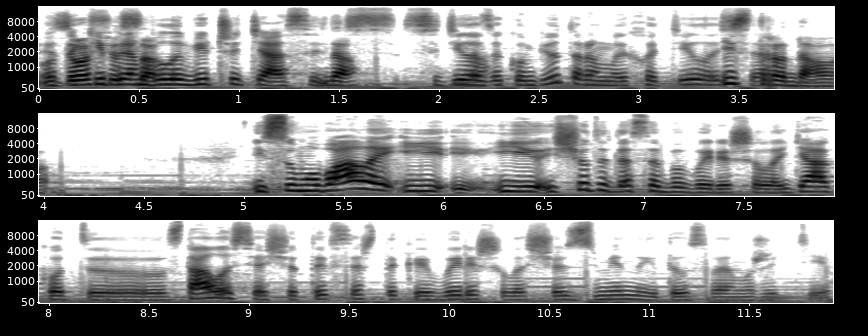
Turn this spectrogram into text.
Ось из такі офиса прям були відчуття. Си- Да. с- Сиділа Да. за комп'ютером і хотілося. и страдала. І сумувала, і, і, і що ти для себе вирішила? Як от е, сталося, що ти все ж таки вирішила щось змінити у своєму житті?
